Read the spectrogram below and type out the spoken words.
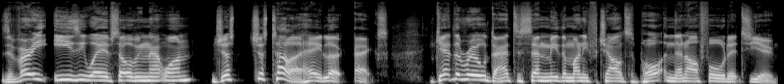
There's a very easy way of solving that one. Just just tell her, hey, look, X, get the real dad to send me the money for child support and then I'll forward it to you.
